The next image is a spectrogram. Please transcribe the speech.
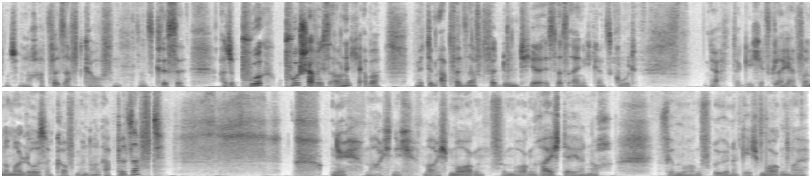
Ich muss mir noch Apfelsaft kaufen, sonst kriegst du... Also pur, pur schaffe ich es auch nicht, aber mit dem Apfelsaft verdünnt hier ist das eigentlich ganz gut. Ja, da gehe ich jetzt gleich einfach nochmal los und kaufe mir noch einen Apfelsaft. Nee, mache ich nicht. Mache ich morgen. Für morgen reicht der ja noch. Für morgen früh. Dann gehe ich morgen mal.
